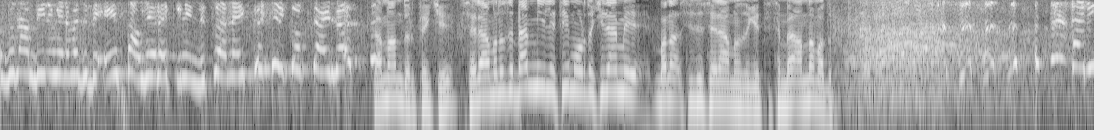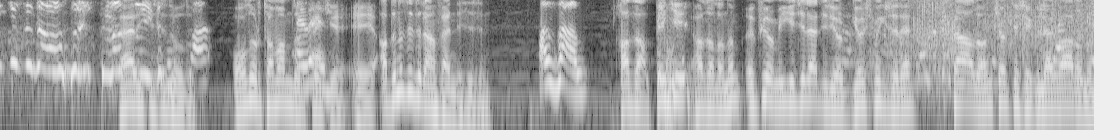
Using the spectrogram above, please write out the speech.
O zaman benim yanıma da bir el sallayarak inin lütfen helikopterden. Tamamdır peki. Selamınızı ben mi ileteyim oradakiler mi bana sizin selamınızı getirsin ben anlamadım. Her ikisi de olur. Nasıl Her ikisi de olur. Olur tamamdır Evet. peki. Ee, adınız nedir hanımefendi sizin? Hazal. Hazal. Peki Hazal Hanım öpüyorum iyi geceler diliyorum. Görüşmek üzere. Sağ olun çok teşekkürler var olun.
